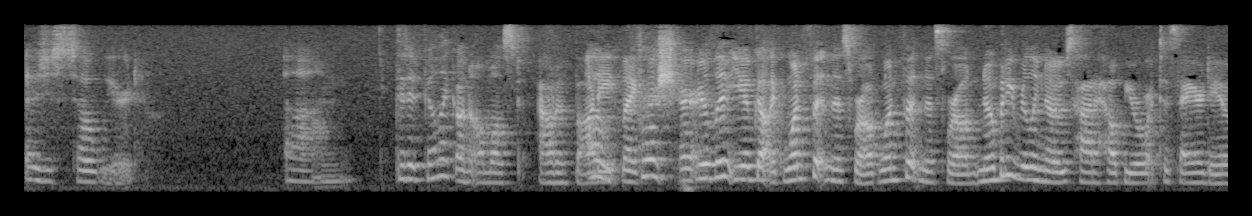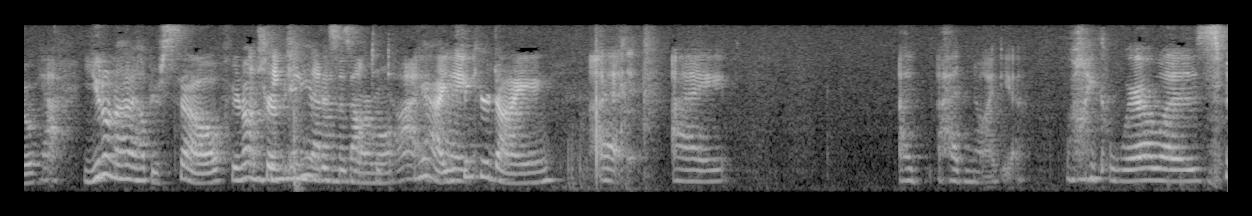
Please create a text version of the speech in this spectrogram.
It was just so weird. Um, Did it feel like an almost out of body? oh, like for sure. you're li- you have got like one foot in this world, one foot in this world. Nobody really knows how to help you or what to say or do. yeah. You don't know how to help yourself. You're not I'm sure if any of this I'm is about to normal. die. Yeah, you think you're dying. I, I, I, had no idea, like where I was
